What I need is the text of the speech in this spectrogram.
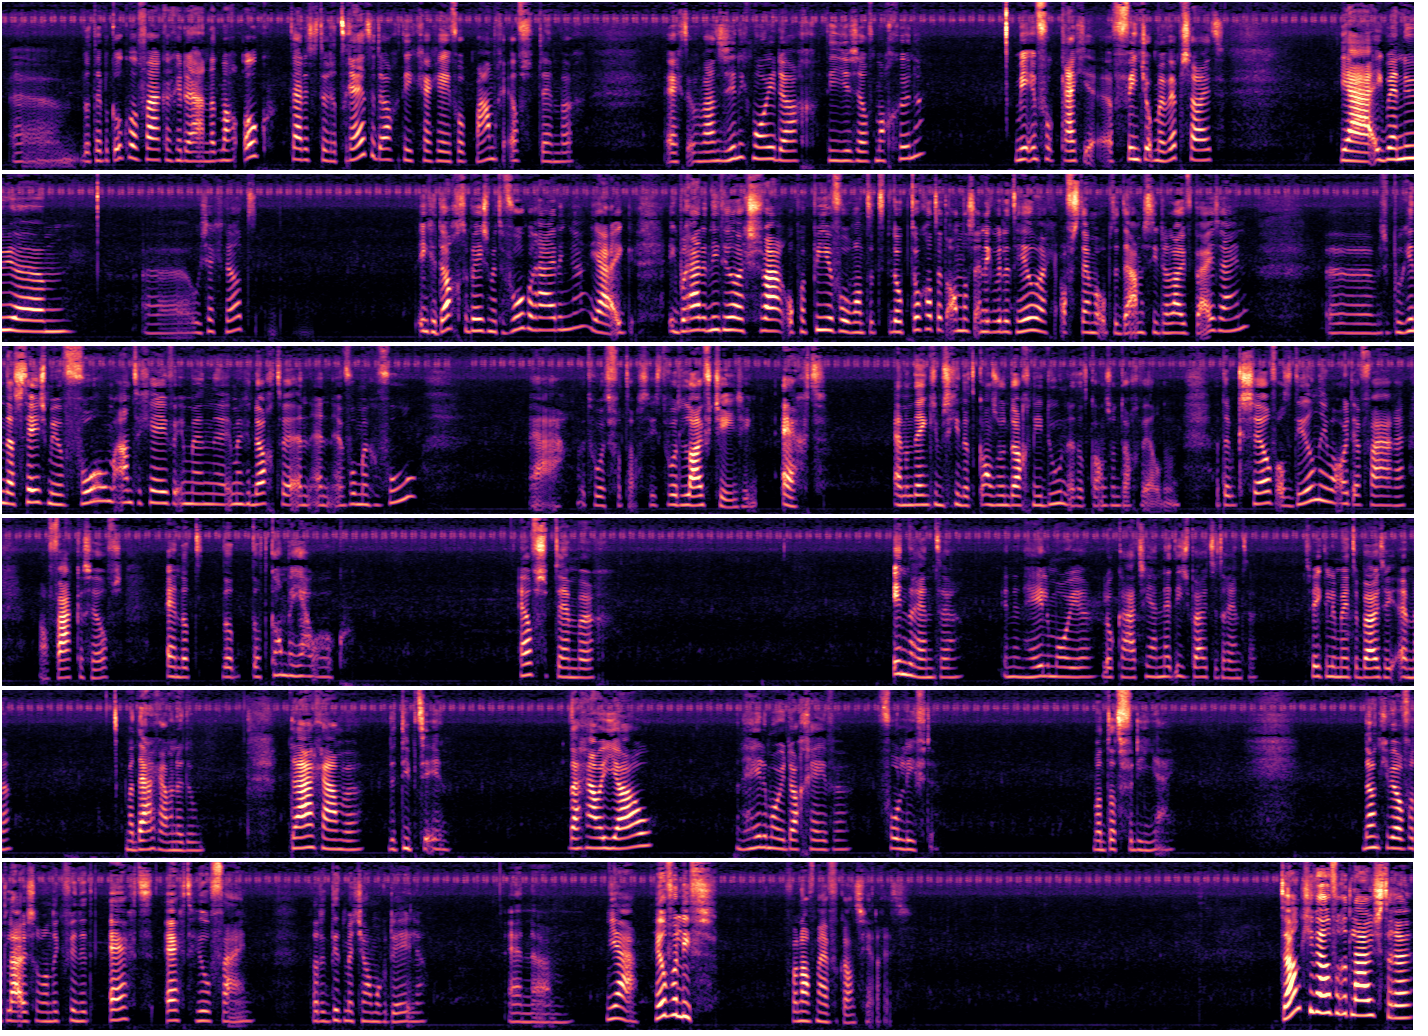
Ehm, dat heb ik ook wel vaker gedaan. Dat mag ook tijdens de retraitedag die ik ga geven op maandag 11 september. Echt een waanzinnig mooie dag die je jezelf mag gunnen. Meer info krijg je, eh, vind je op mijn website. Ja, ik ben nu, ehm, eh, hoe zeg je dat? In gedachten bezig met de voorbereidingen. Ja, ik, ik bereid het niet heel erg zwaar op papier voor, want het loopt toch altijd anders. En ik wil het heel erg afstemmen op de dames die er live bij zijn. Uh, dus ik begin daar steeds meer vorm aan te geven in mijn, in mijn gedachten en, en, en voor mijn gevoel. Ja, het wordt fantastisch. Het wordt life-changing. Echt. En dan denk je misschien dat kan zo'n dag niet doen en dat kan zo'n dag wel doen. Dat heb ik zelf als deelnemer ooit ervaren, al vaker zelfs. En dat, dat, dat kan bij jou ook. 11 september in Drenthe, in een hele mooie locatie, ja, net iets buiten Drenthe. Twee kilometer buiten Emmen. Maar daar gaan we het doen. Daar gaan we de diepte in. Daar gaan we jou een hele mooie dag geven vol liefde. Want dat verdien jij. Dankjewel voor het luisteren, want ik vind het echt, echt heel fijn dat ik dit met jou mag delen. En ehm, ja, heel veel liefs vanaf mijn vakantieadres. Dankjewel voor het luisteren.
